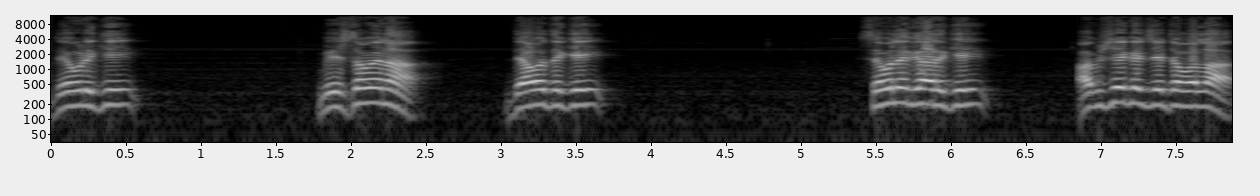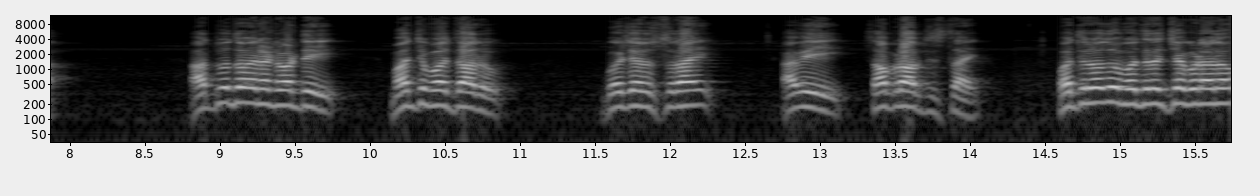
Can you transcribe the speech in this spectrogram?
దేవుడికి మీ ఇష్టమైన దేవతకి శివలింగానికి అభిషేకం చేయటం వల్ల అద్భుతమైనటువంటి మంచి ఫలితాలు గోచరిస్తున్నాయి. అవి సంప్రాప్తిస్తాయి ప్రతిరోజు వదిలిచ్చే కూడాను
